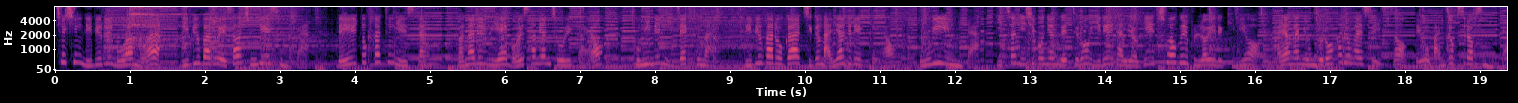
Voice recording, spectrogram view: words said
최신 리뷰를 모아 모아 리뷰 바로에서 준비했습니다. 매일 똑같은 일상, 변화를 위해 뭘 사면 좋을까요? 고민은 이제 그만. 리뷰 바로가 지금 알려드릴게요. 5위입니다. 2025년 레트로 1일 달력이 추억을 불러일으키며 다양한 용도로 활용할 수 있어 매우 만족스럽습니다.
